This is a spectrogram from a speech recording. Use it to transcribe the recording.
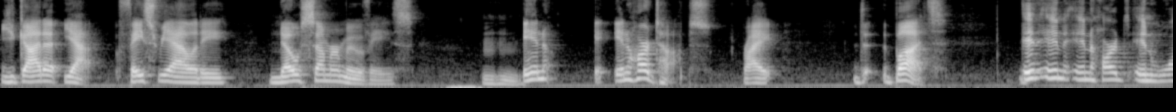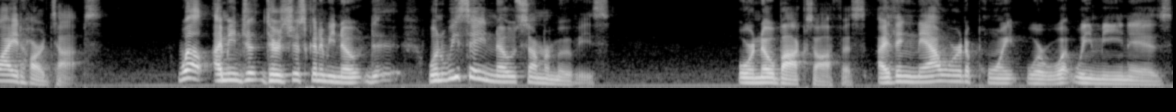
You gotta, yeah, face reality. No summer movies. Mm-hmm. In in hard tops, right? D- but In in in hard in wide hard tops. Well, I mean, ju- there's just going to be no. When we say no summer movies or no box office, I think now we're at a point where what we mean is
